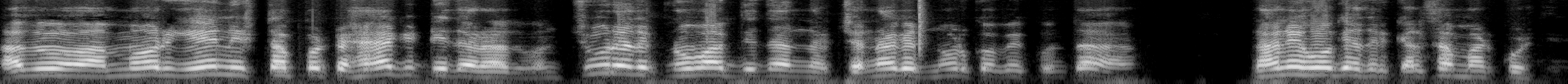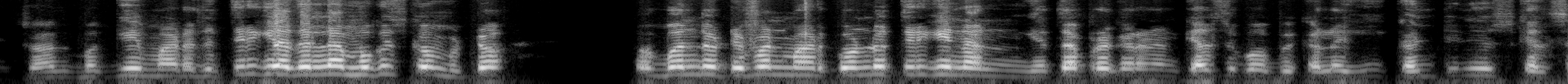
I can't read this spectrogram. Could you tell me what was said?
ಅದು ಅಮ್ಮವ್ರಿಗೆ ಏನ್ ಇಷ್ಟಪಟ್ಟು ಹೇಗೆ ಇಟ್ಟಿದ್ದಾರೆ ಅದು ಒಂಚೂರು ಅದಕ್ಕೆ ನೋವಾಗ್ದಿದ್ದ ಅದನ್ನ ಚೆನ್ನಾಗಿ ನೋಡ್ಕೋಬೇಕು ಅಂತ ನಾನೇ ಹೋಗಿ ಅದ್ರ ಕೆಲಸ ಮಾಡ್ಕೊಡ್ತೀನಿ ಸೊ ಅದ್ರ ಬಗ್ಗೆ ಮಾಡೋದು ತಿರುಗಿ ಅದೆಲ್ಲ ಮುಗಿಸ್ಕೊಂಡ್ಬಿಟ್ಟು ಬಂದು ಟಿಫನ್ ಮಾಡ್ಕೊಂಡು ತಿರುಗಿ ನಾನು ಯಥ ಪ್ರಕಾರ ನನ್ನ ಕೆಲ್ಸಕ್ಕೆ ಹೋಗ್ಬೇಕಲ್ಲ ಈ ಕಂಟಿನ್ಯೂಸ್ ಕೆಲಸ.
